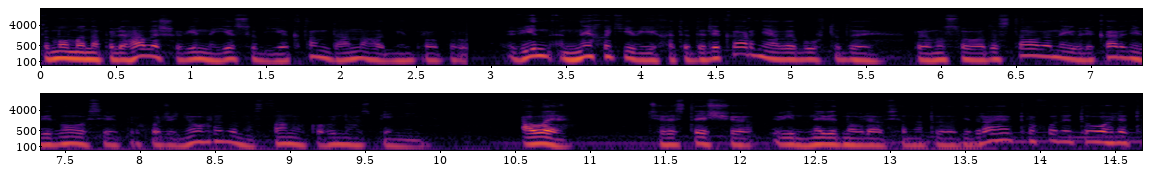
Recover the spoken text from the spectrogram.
Тому ми наполягали, що він не є суб'єктом даного адмінправопорушення. Він не хотів їхати до лікарні, але був туди примусово доставлений і в лікарні відмовився від проходження огляду на стан алкогольного сп'яніння. Але через те, що він не відмовлявся на приладі Драгер проходити огляд,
